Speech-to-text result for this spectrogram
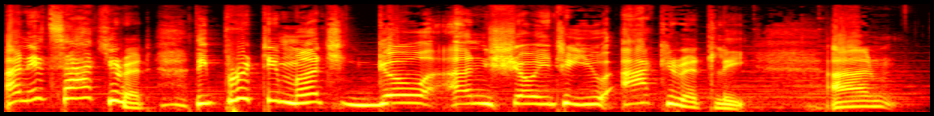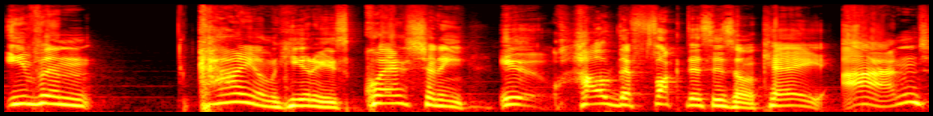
And it's accurate. They pretty much go and show it to you accurately. And even Kyle here is questioning eh, how the fuck this is okay. And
